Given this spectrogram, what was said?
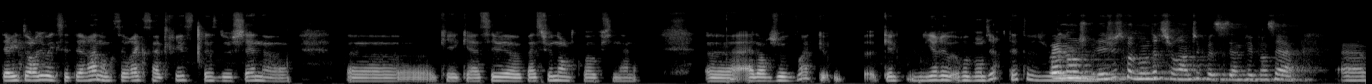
territoriaux, etc. Donc c'est vrai que ça crée cette espèce de chaîne qui est, qui, est, assez passionnante quoi au final. alors je vois que vous vouliez rebondir peut-être Oui, non, je voulais juste rebondir sur un truc parce que ça me fait penser à, euh,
